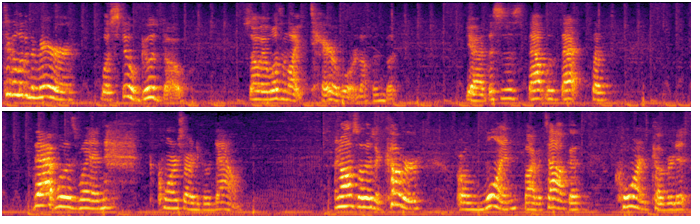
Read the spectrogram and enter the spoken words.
take a look in the mirror was still good though. So it wasn't like terrible or nothing, but yeah, this is that was that the that was when Korn started to go down. And also there's a cover of one by Metallica. Korn covered it.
